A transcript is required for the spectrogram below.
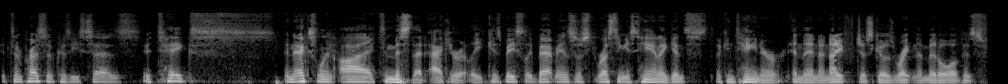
it's impressive because he says it takes an excellent eye to miss that accurately. Because basically, Batman's just resting his hand against a container, and then a knife just goes right in the middle of his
